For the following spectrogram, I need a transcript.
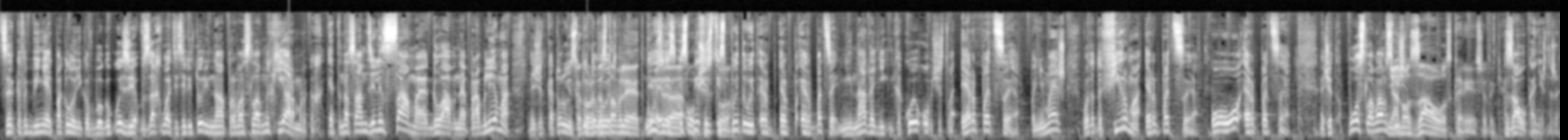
Церковь обвиняет поклонников бога Кузи в захвате территорий на православных ярмарках. Это на самом деле самая главная проблема, значит, которую Которая испытывают... доставляет э, Кузя исп- обществу. Испытывает Р- Р- РПЦ. Не надо никакое общество. РПЦ. Понимаешь? Вот эта фирма РПЦ. ООО РПЦ. Значит, по словам... Не, свящ- оно ЗАО, скорее, все-таки. ЗАО, конечно же.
